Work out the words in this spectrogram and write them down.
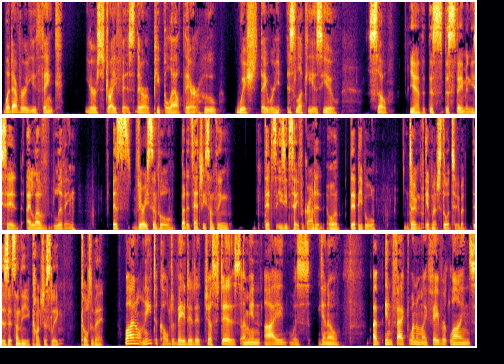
whatever you think your strife is, there are people out there who wish they were as lucky as you. So, yeah, this this statement you said, "I love living," is very simple, but it's actually something that's easy to take for granted, or that people don't give much thought to. But is it something you consciously cultivate? Well, I don't need to cultivate it. It just is. I mean, I was, you know, I, in fact, one of my favorite lines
